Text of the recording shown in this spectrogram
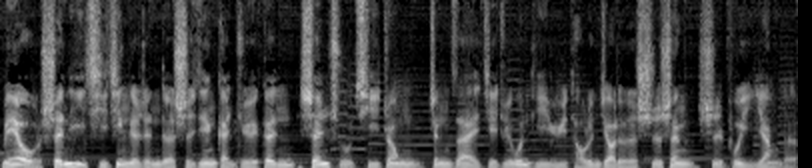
没有身历其境的人的时间感觉，跟身处其中正在解决问题与讨论交流的师生是不一样的。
